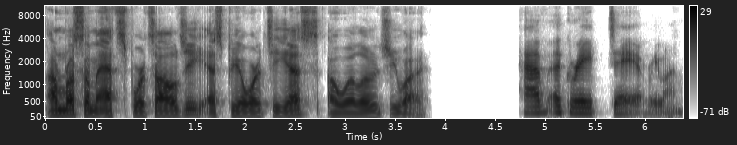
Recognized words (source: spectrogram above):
I'm Russ. I'm at Sportsology, S P O R T S O L O G Y. Have a great day, everyone.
